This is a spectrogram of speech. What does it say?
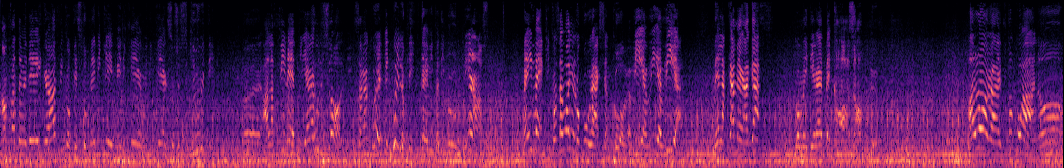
hanno fatto vedere il grafico che sto Medicare, Medicare, Medicare, Social Security eh, alla fine piglierà tutti i soldi. Sarà que- è quello che indebita di brutto. Io non lo so. Ma i vecchi cosa vogliono curarsi ancora? Via via via. Nella camera a gas come direbbe Coso allora tutto qua no?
